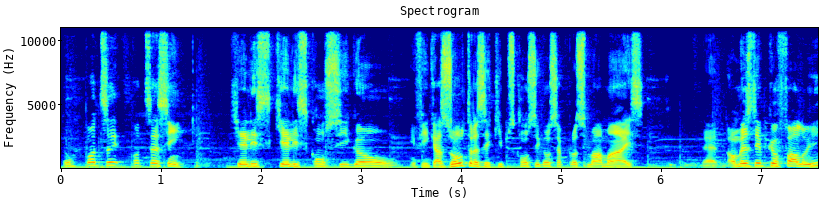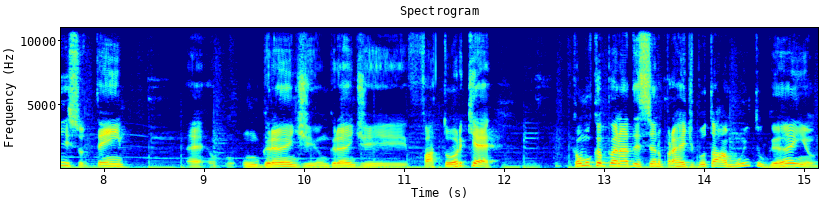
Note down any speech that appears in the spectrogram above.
Então pode ser, pode ser assim, que eles, que eles consigam, enfim, que as outras equipes consigam se aproximar mais. Né? Ao mesmo tempo que eu falo isso, tem é, um grande um grande fator que é como o campeonato desse ano para a Red Bull estava muito ganho,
